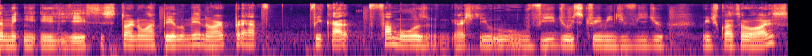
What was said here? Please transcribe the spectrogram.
também e, e esse se torna um apelo menor para ficar famoso. Eu acho que o, o, vídeo, o streaming de vídeo 24 horas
